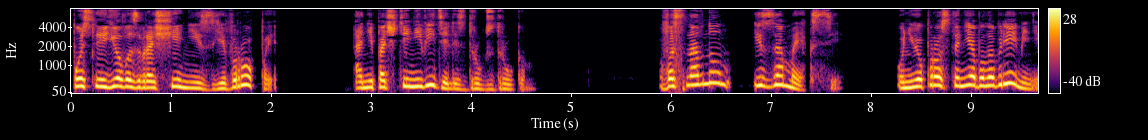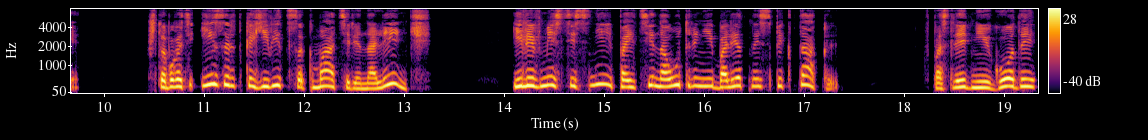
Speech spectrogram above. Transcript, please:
После ее возвращения из Европы они почти не виделись друг с другом. В основном из-за Мэкси. У нее просто не было времени, чтобы хоть изредка явиться к матери на ленч или вместе с ней пойти на утренний балетный спектакль. В последние годы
